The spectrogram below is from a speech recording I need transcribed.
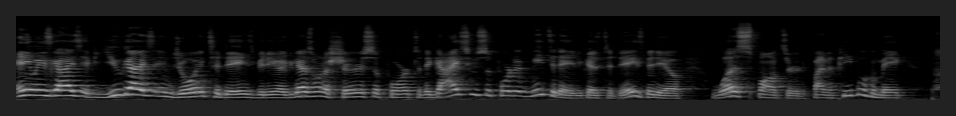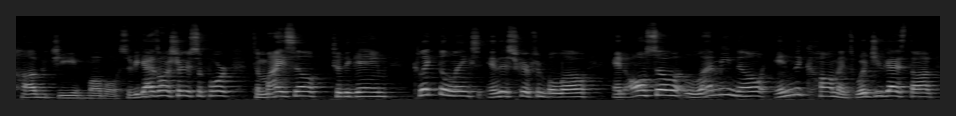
Anyways, guys, if you guys enjoyed today's video, if you guys want to show your support to the guys who supported me today, because today's video was sponsored by the people who make PUBG Mobile. So if you guys want to show your support to myself, to the game, click the links in the description below. And also let me know in the comments what you guys thought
